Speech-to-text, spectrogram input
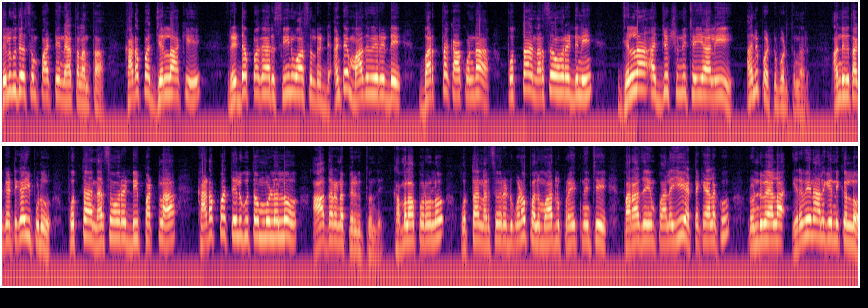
తెలుగుదేశం పార్టీ నేతలంతా కడప జిల్లాకి రెడ్డప్ప గారు శ్రీనివాసులు రెడ్డి అంటే మాధవిరెడ్డి భర్త కాకుండా పుత్తా నరసింహారెడ్డిని జిల్లా అధ్యక్షుడిని చేయాలి అని పట్టుబడుతున్నారు. అందుకు తగ్గట్టుగా ఇప్పుడు పుత్తా నరసింహారెడ్డి పట్ల కడప తెలుగు తమ్ముళ్ళలో ఆదరణ పెరుగుతుంది. కమలాపురంలో పుత్తా నరసింహారెడ్డి కూడా పలుమార్లు ప్రయత్నించి పరాజయం పాలయ్యి ఎట్టకేలకు రెండు వేల ఇరవై నాలుగు ఎన్నికల్లో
